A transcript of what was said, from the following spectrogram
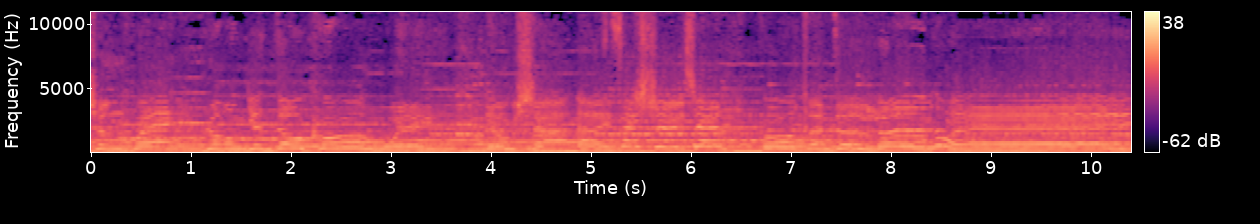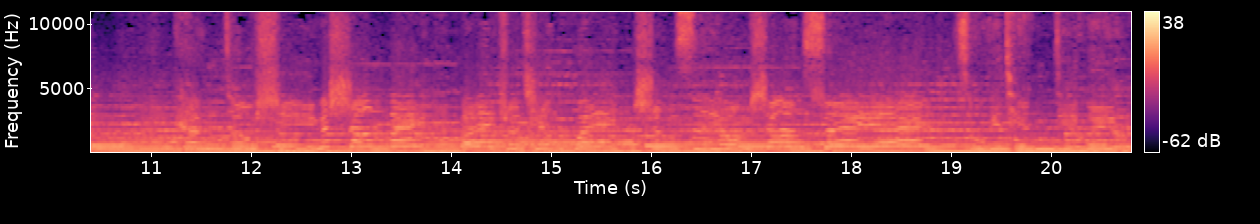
成灰，容颜都枯萎，留下爱在世间不断的轮回。看透喜悦伤悲，百转千回，生死永相随。走遍天地恢恢，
